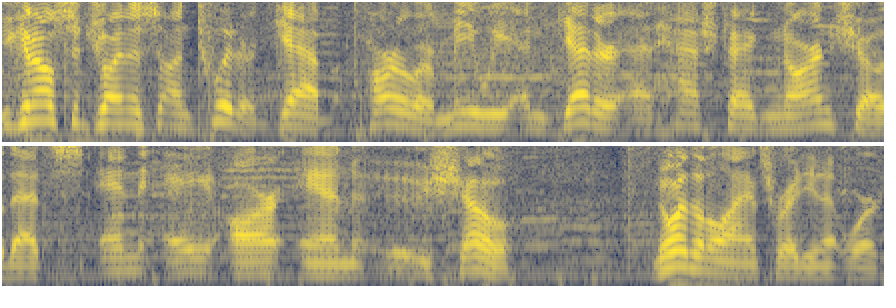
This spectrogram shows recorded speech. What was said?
You can also join us on Twitter, Gab, Parler, MeWe, and GETTR at hashtag Narn Show. That's N A R N Show. Northern Alliance Radio Network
